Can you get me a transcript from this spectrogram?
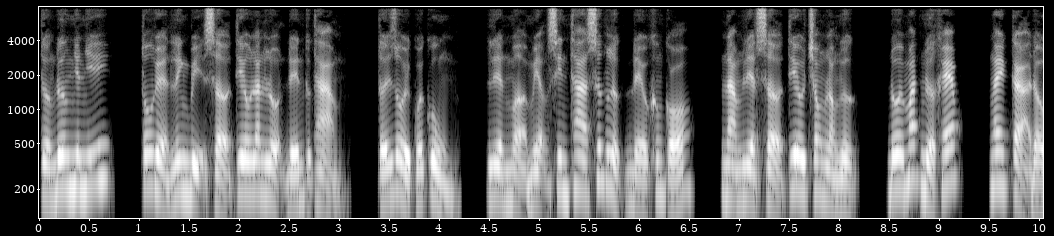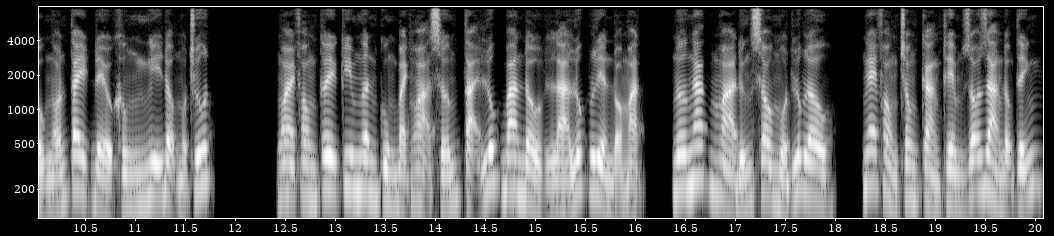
Tưởng đương nhân nhĩ, Tô Huyền Linh bị sở tiêu lăn lộn đến cực thảm, tới rồi cuối cùng, liền mở miệng xin tha sức lực đều không có, nằm liệt sở tiêu trong lòng ngực, đôi mắt nửa khép, ngay cả đầu ngón tay đều không nghĩ động một chút. Ngoài phòng cây kim ngân cùng bạch họa sớm tại lúc ban đầu là lúc liền đỏ mặt, ngơ ngác mà đứng sau một lúc lâu, nghe phòng trong càng thêm rõ ràng động tĩnh,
